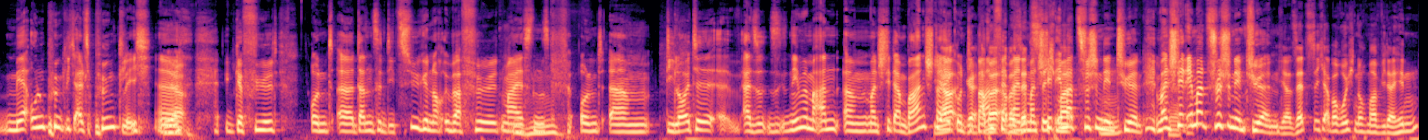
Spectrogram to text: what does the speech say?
mehr unpünktlich als pünktlich äh, Ja. gefühlt. Und äh, dann sind die Züge noch überfüllt meistens. Mhm. Und ähm, die Leute, äh, also nehmen wir mal an, ähm, man steht am Bahnsteig Ja, und die Bahn aber- fährt aber eine, man steht Mhm. immer zwischen den Türen. Man steht immer zwischen den Türen. Ja, setz dich aber ruhig nochmal wieder hin,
